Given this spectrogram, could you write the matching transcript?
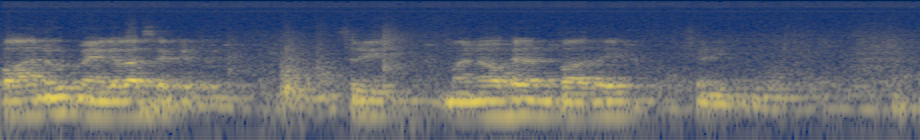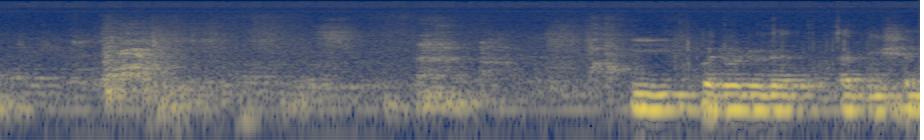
പാനൂർ മേഖലാ സെക്രട്ടറി ശ്രീ മനോഹരൻ പാതയിൽ ക്ഷണിക്കുന്നു. ഈ പരിപാടിയുടെ അധ്യക്ഷൻ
